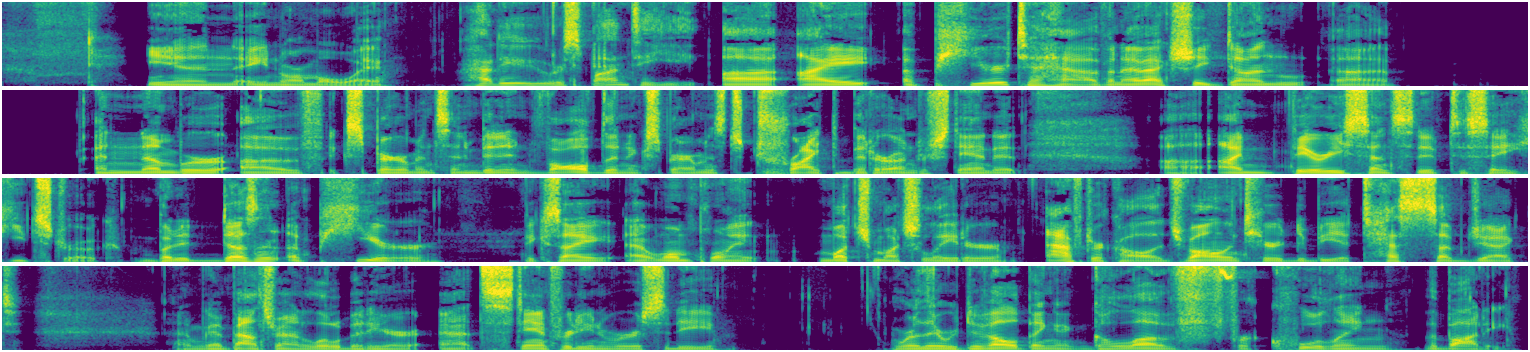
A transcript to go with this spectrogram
in a normal way. How do you respond to heat? Uh, I appear to have, and I've actually done uh, a number of experiments and been involved in experiments to try to better understand it. Uh, I'm very sensitive to say heat stroke, but it doesn't appear because I at one point much, much later, after college, volunteered to be a test subject. I'm going to bounce around a little bit here at Stanford University, where they were developing a glove for cooling the body.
